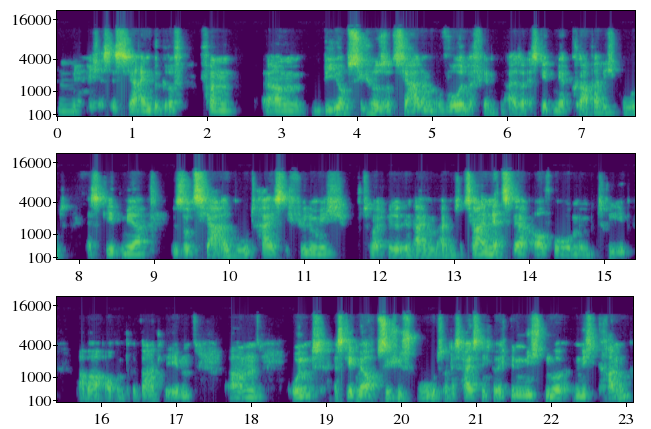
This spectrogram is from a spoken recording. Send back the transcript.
Mhm. Nämlich, es ist ja ein Begriff von ähm, biopsychosozialem Wohlbefinden. Also es geht mir körperlich gut, es geht mir sozial gut, heißt, ich fühle mich zum Beispiel in einem, einem sozialen Netzwerk aufgehoben im Betrieb, aber auch im Privatleben. Ähm, und es geht mir auch psychisch gut. Und das heißt nicht nur, ich bin nicht nur nicht krank,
